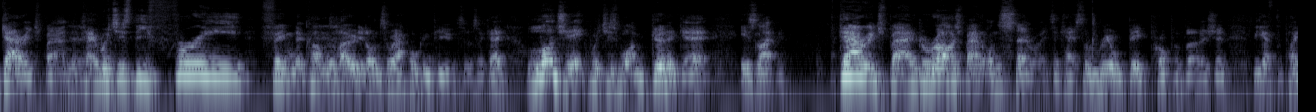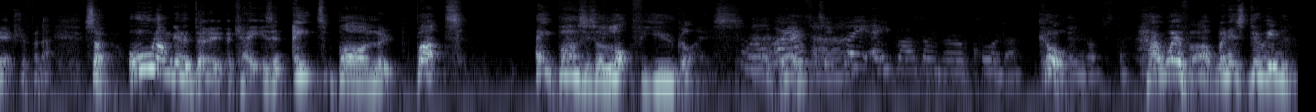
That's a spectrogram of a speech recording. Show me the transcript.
Garage Band, Yeah. okay, which is the free thing that comes Yeah. loaded onto Apple computers, okay? Logic, which is what I'm gonna get, is like Garage Band, Garage Band on steroids, okay? It's the real big proper version, but you have to pay extra for that. So, all I'm gonna do, okay, is an eight bar loop, but eight bars is a lot for you guys, Well, I have to play eight bars on the recorder. Cool. Stuff. However, when it's doing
